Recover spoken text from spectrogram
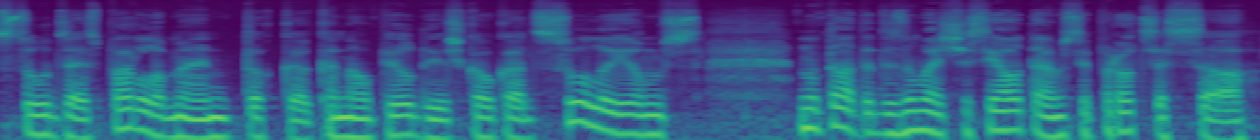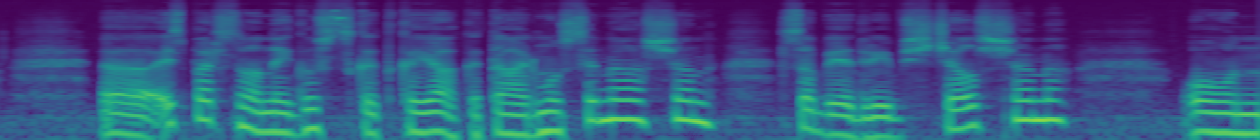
sūdzēs parlamentu, ka, ka nav pildījuši kaut kādas solījumus. Nu, tā tad es domāju, šis jautājums ir procesā. Es personīgi uzskatu, ka, jā, ka tā ir musināšana, sabiedrības šķelšana un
